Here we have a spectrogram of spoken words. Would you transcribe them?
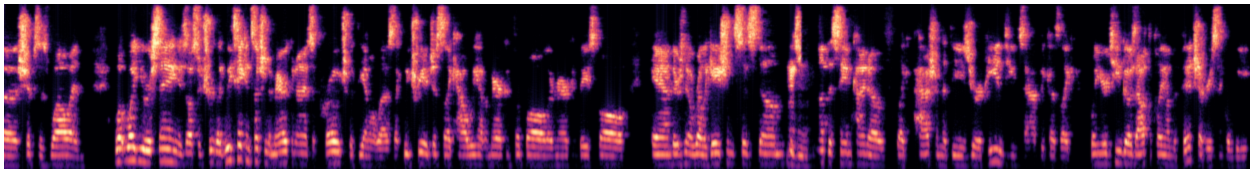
uh, ships as well. And what what you were saying is also true. Like we've taken such an Americanized approach with the MLS. Like we treat it just like how we have American football or American baseball, and there's no relegation system. Mm-hmm. It's not the same kind of like passion that these European teams have because like when your team goes out to play on the pitch every single week,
